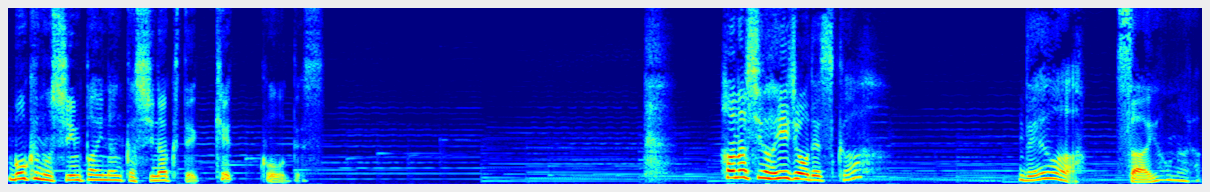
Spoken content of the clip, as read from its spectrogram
僕の心配なんかしなくて結構です。話は以上ですか？では、さようなら。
